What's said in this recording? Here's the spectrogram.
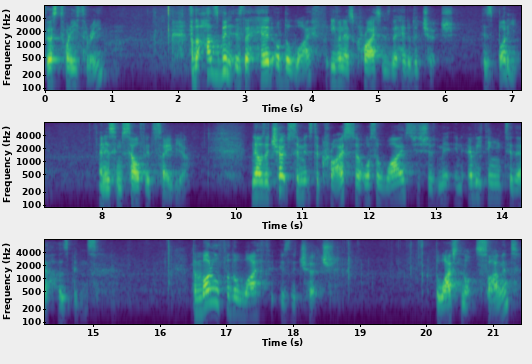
Verse 23 For the husband is the head of the wife, even as Christ is the head of the church, his body, and is himself its Saviour. Now, as the church submits to Christ, so also wives should submit in everything to their husbands. The model for the wife is the church. The wife's not silent,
